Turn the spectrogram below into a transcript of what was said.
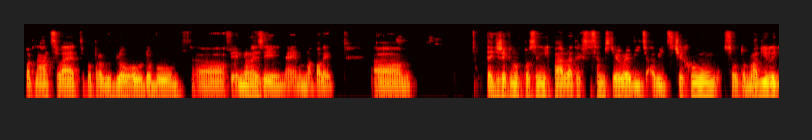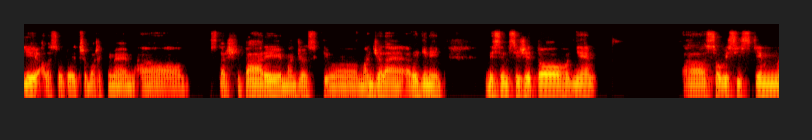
15 let, opravdu dlouhou dobu uh, v Indonésii, nejenom na Bali. Um, teď řeknu, v posledních pár letech se sem stěhuje víc a víc Čechů. Jsou to mladí lidi, ale jsou to i třeba, řekněme, uh, starší páry, manželský, uh, manželé, rodiny. Myslím si, že to hodně souvisí s tím,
